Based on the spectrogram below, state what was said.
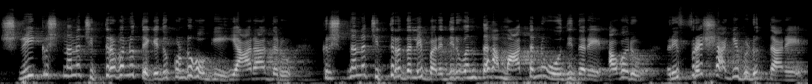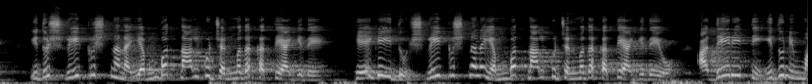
ಶ್ರೀಕೃಷ್ಣನ ಚಿತ್ರವನ್ನು ತೆಗೆದುಕೊಂಡು ಹೋಗಿ. ಯಾರಾದರೂ ಕೃಷ್ಣನ ಚಿತ್ರದಲ್ಲಿ ಬರೆದಿರುವಂತಹ ಮಾತನ್ನು ಓದಿದರೆ ಅವರು ರಿಫ್ರೆಶ್ ಆಗಿ ಬಿಡುತ್ತಾರೆ. ಇದು ಶ್ರೀಕೃಷ್ಣನ ಎಂಬತ್ನಾಲ್ಕು ಜನ್ಮದ ಕಥೆಯಾಗಿದೆ. ಹೇಗೆ ಇದು ಶ್ರೀಕೃಷ್ಣನ ಎಂಬತ್ನಾಲ್ಕು ಜನ್ಮದ ಕಥೆಯಾಗಿದೆಯೋ, ಅದೇ ರೀತಿ ಇದು ನಿಮ್ಮ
